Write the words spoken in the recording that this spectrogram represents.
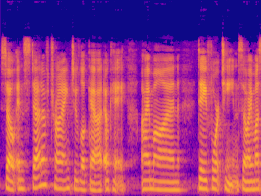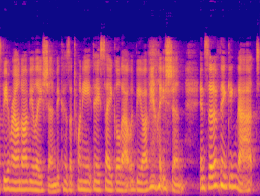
So instead of trying to look at, okay, I'm on day 14, so I must be around ovulation because a 28 day cycle, that would be ovulation. Instead of thinking that,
